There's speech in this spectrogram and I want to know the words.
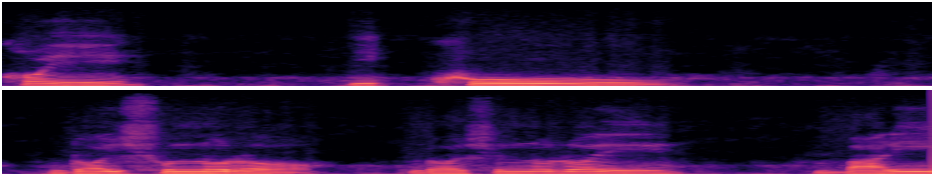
খয়ে ইক্ষু। ডয় শূন্য র ডয় শূন্য রয়ে বাড়ি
